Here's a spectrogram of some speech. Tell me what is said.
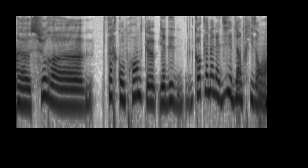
euh, sur euh, faire comprendre que il y a des quand la maladie est bien prise en,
